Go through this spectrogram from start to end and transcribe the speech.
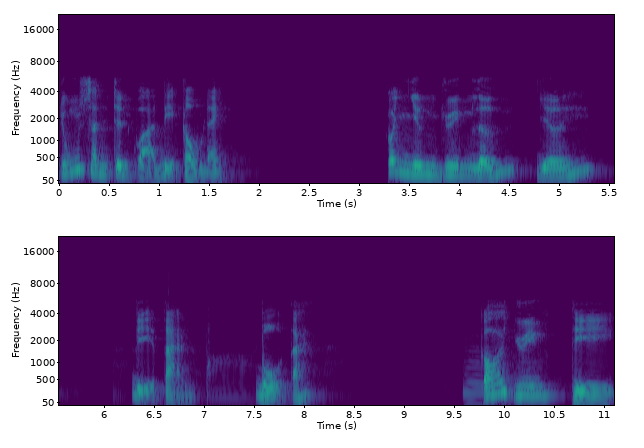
chúng sanh trên quả địa cầu này. Có nhân duyên lớn với địa tạng, Bồ Tát. Có duyên thì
